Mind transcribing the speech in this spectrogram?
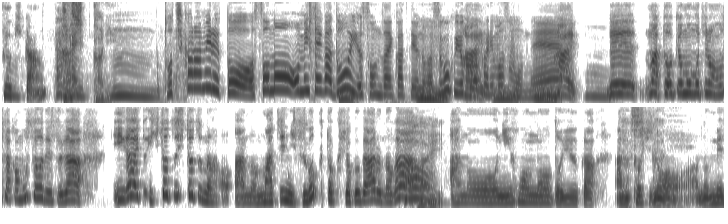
空気感。確かに。確かにうん、土地から見るとそのお店がどういう存在かっていうのがすごくよくわかりますもんね。はい。うんで、まあ、東京ももちろん大阪もそうですが意外と一つ一つのあの街にすごく特色があるのが、はい。あの日本のというかあの都市のあの珍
